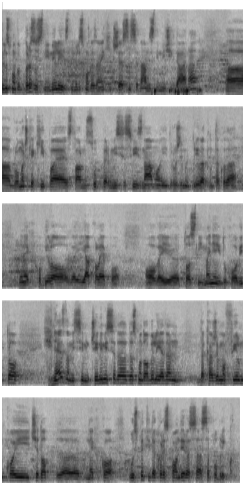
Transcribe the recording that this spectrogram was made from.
Film smo brzo snimili, snimili smo ga za nekih 16-17 snimićih dana. A, glumačka ekipa je stvarno super, mi se svi znamo i družimo i privatno, tako da je nekako bilo ovaj, jako lepo ovaj, to snimanje i duhovito. I ne znam, mislim, čini mi se da, da smo dobili jedan, da kažemo, film koji će do, nekako uspeti da korespondira sa, sa publikom.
